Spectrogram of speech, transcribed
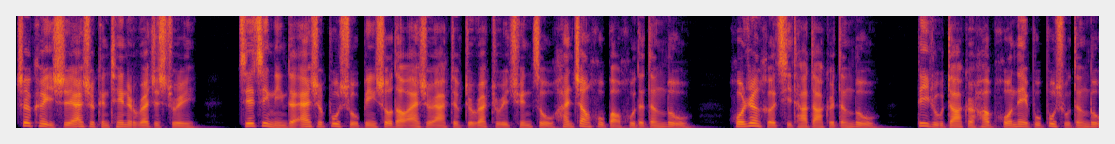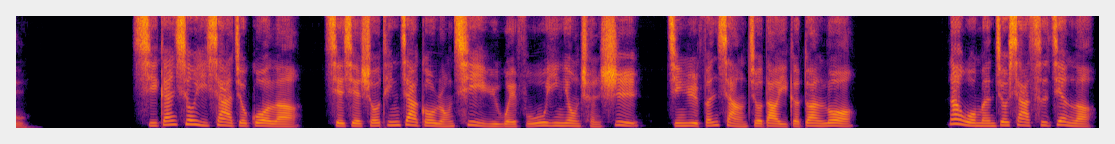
这可以是 Azure Container Registry，接近您的 Azure 部署并受到 Azure Active Directory 群组和账户保护的登录。或任何其他 Docker 登录，例如 Docker Hub 或内部部署登录。洗干修一下就过了，谢谢收听架构容器与微服务应用程式。今日分享就到一个段落，那我们就下次见了。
